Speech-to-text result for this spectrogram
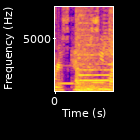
Risk have you seen?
